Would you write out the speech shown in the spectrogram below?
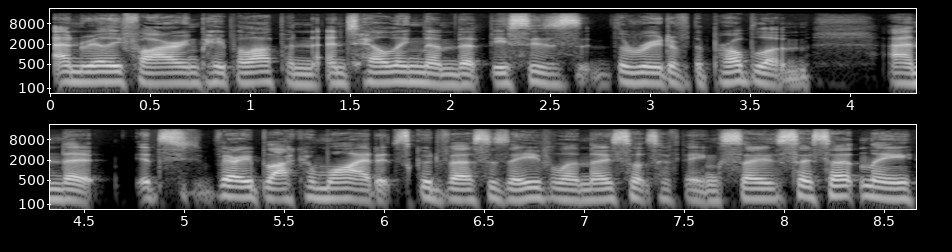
and really firing people up and, and telling them that this is the root of the problem and that it's very black and white, it's good versus evil and those sorts of things. So so certainly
